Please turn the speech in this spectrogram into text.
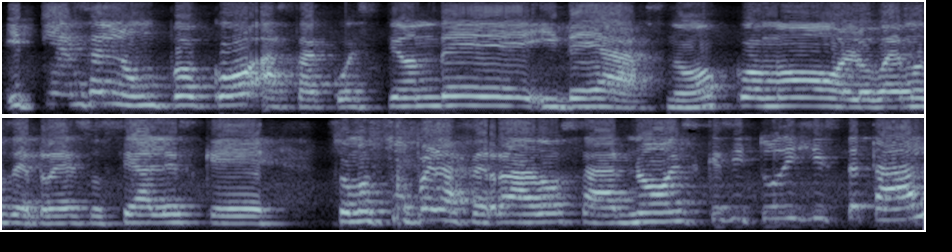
y piénsenlo un poco hasta cuestión de ideas, ¿no? Como lo vemos en redes sociales que somos súper aferrados a, no, es que si tú dijiste tal,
